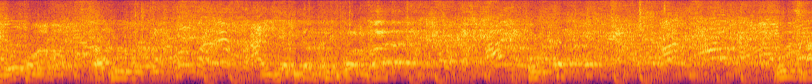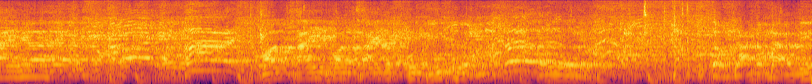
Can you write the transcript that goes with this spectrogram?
หูผลก็พูดไอ้เหี้ยเรื่องหูผลเลยคุณชัยใช่ไหม พรชัยพรชัยกับคุณผู้ถ่วงเออเจ้ายันน้ำแบบนี้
